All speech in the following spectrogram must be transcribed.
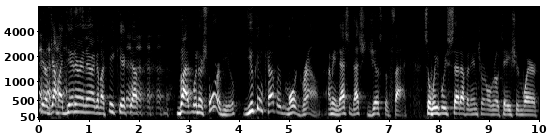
you know, got my dinner in there, I got my feet kicked up. But when there's four of you, you can cover more ground. I mean, that's that's just a fact. So we've we've set up an internal rotation where,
